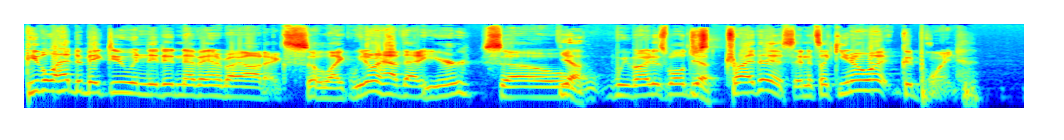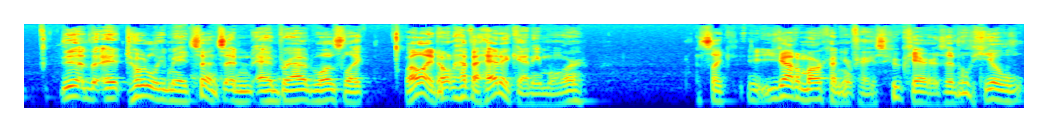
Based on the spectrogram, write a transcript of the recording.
people had to make do when they didn't have antibiotics, so like we don't have that here, so Yeah. we might as well just Yeah. try this. And it's like you know what? Good point. Yeah, it totally made sense. And and Brad was like, "Well, I don't have a headache anymore." It's like you got a mark on your face. Who cares? It'll heal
